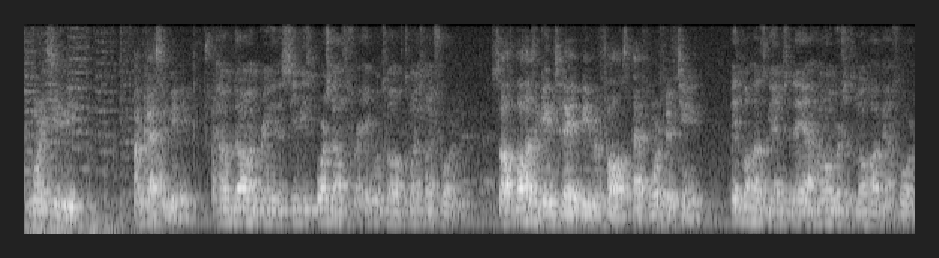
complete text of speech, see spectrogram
Good morning, CV. I'm Cassie Beatty. I'm Dawn, bringing you the CV Sports Announcement for April 12, 2024. Softball has a game today at Beaver Falls at 4:15. Baseball has a game today at home versus Mohawk at 4.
